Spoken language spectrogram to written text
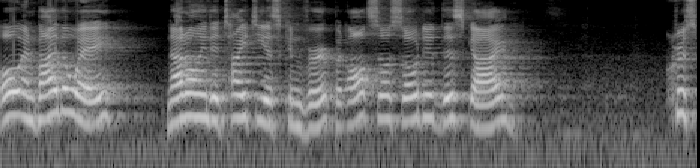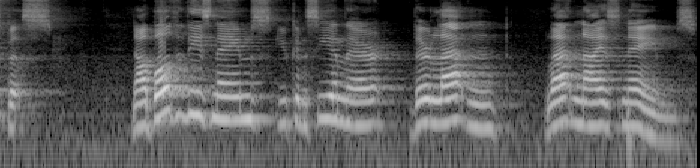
Oh, and by the way, not only did Titius convert, but also so did this guy, Crispus. Now, both of these names, you can see in there, they're Latin, Latinized names,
